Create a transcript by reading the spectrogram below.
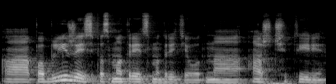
а поближе, если посмотреть, смотрите, вот на H4,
